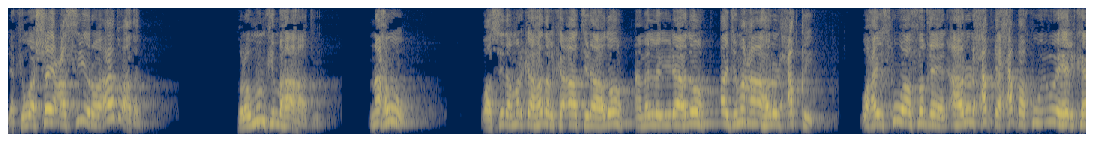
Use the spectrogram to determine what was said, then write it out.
laakiin waa shay casiir oo aad u adag. Walow mumkinba ha ahaatee. Naxwu waa sida markaa hadalka aad tidhaahdo ama la yidhaahdo ajmaca ahlulxaqi waxay isku waafaqeen ahlulxaqi xaqa kuwii u ehelka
